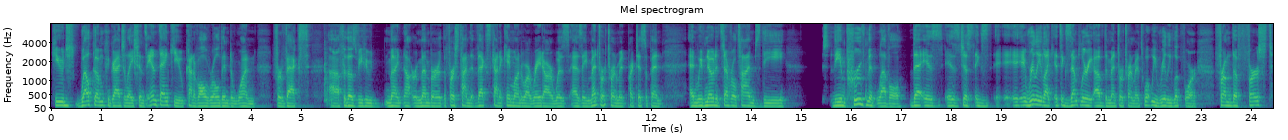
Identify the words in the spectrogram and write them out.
huge welcome, congratulations, and thank you, kind of all rolled into one for Vex. Uh, for those of you who might not remember, the first time that Vex kind of came onto our radar was as a mentor tournament participant, and we've noted several times the the improvement level that is is just ex- it really like it's exemplary of the mentor tournament. It's what we really look for from the first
